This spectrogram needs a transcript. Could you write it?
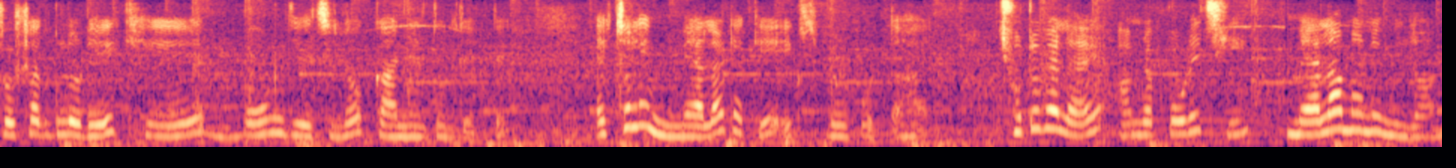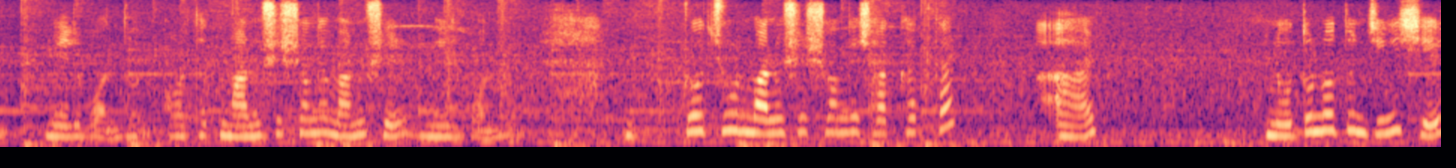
প্রসাদগুলো রেখে বোন গিয়েছিল কানের দুল দেখতে। অ্যাকচুয়ালি মেলাটাকে এক্সপ্লোর করতে হয়। ছোটবেলায় আমরা পড়েছি মেলা মানে মিলন, মেলবন্ধন, অর্থাৎ মানুষের সঙ্গে মানুষের মেলবন্ধন। প্রচুর মানুষের সঙ্গে সাক্ষাৎকার আর নতুন নতুন জিনিসের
